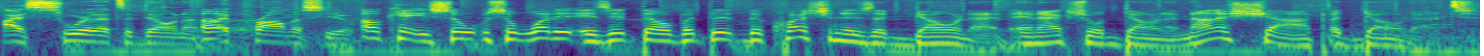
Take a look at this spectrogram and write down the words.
I swear that's a donut. I uh, promise you. Okay, so so what is it though? But the, the question is a donut, an actual donut, not a shop, a donut.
